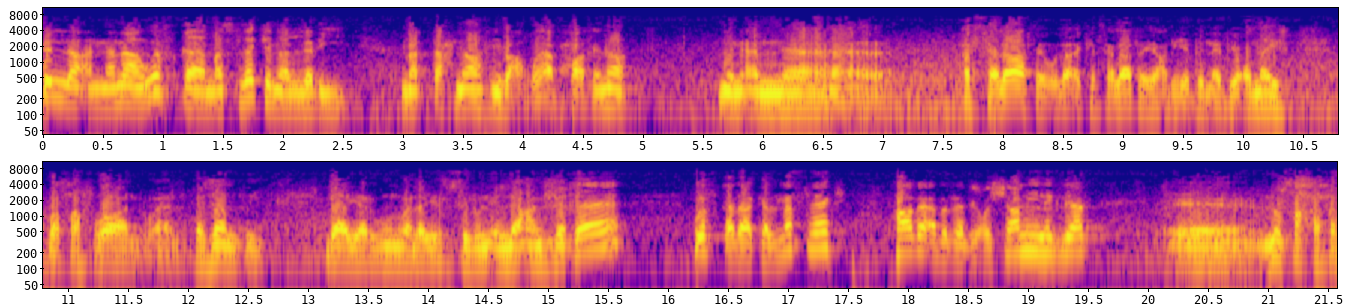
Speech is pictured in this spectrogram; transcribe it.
إلا أننا وفق مسلكنا الذي نقحناه في بعض أبحاثنا من أن الثلاثة أولئك الثلاثة يعني ابن أبي عمير وصفوان والبزنطي لا يرون ولا يرسلون إلا عن ثقة. وفق ذاك المسلك هذا أبو الربيع الشامي نقدر آه، نصححه.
